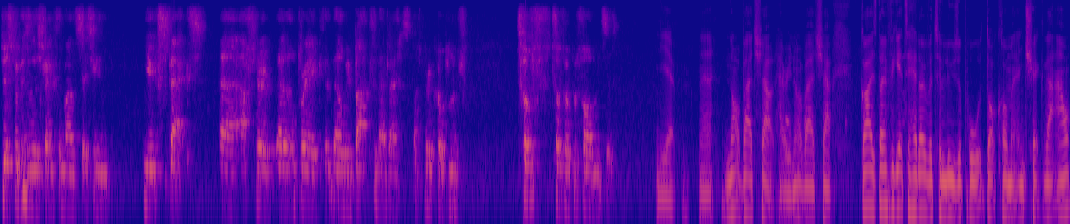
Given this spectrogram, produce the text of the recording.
just because of the strength of Man City. And you expect uh, after a little break that they'll be back to their best after a couple of tough, tougher performances. Yep. Yeah. Not a bad shout, Harry. Not a bad shout. Guys, don't forget to head over to loserpool.com and check that out.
